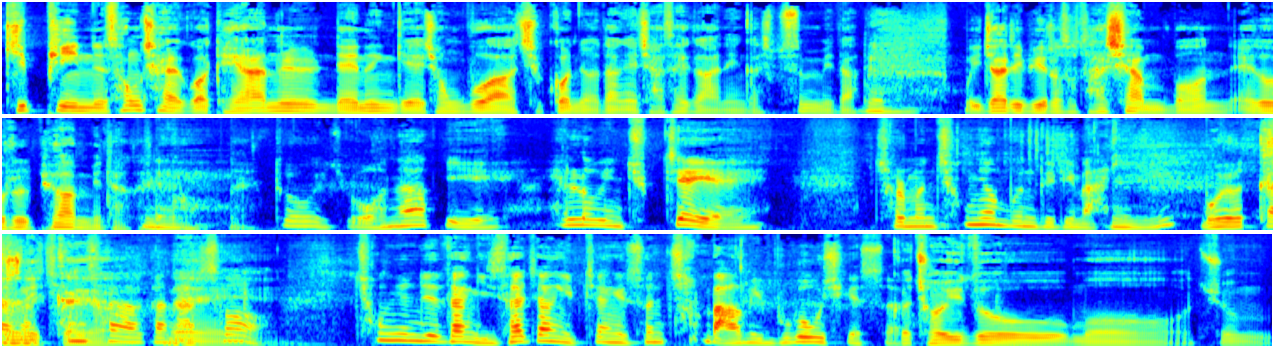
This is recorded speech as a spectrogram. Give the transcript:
깊이 있는 성찰과 대안을 내는 게 정부와 집권 여당의 자세가 아닌가 싶습니다. 네. 뭐 이 자리 빌어서 다시 한번 애도를 표합니다. 그리고 네. 네. 또 워낙 이 헬로윈 축제에 젊은 청년분들이 많이 모였다가 그러니까요. 참사가 네. 나서 청년재당 이사장 입장에서는 참 마음이 무거우시겠어요. 그러니까 저희도 뭐 좀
